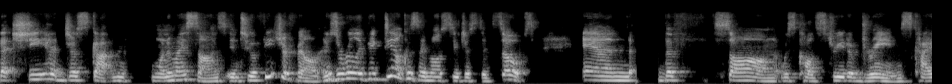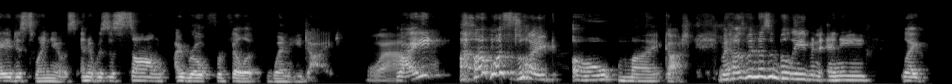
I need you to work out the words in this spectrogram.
that she had just gotten one of my songs into a feature film. And it was a really big deal because I mostly just did soaps. And the f- song was called Street of Dreams, Calle de Sueños. And it was a song I wrote for Philip when he died. Wow. Right? I was like, oh my gosh. My husband doesn't believe in any like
